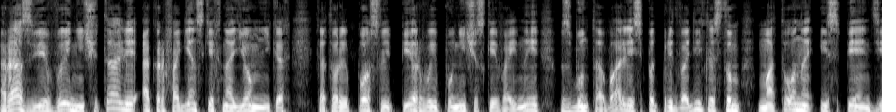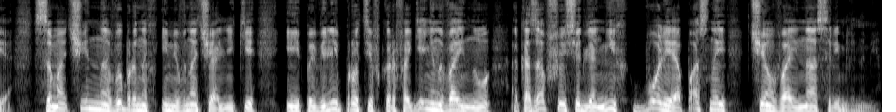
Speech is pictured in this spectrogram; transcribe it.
Разве вы не читали о карфагенских наемниках, которые после Первой Пунической войны взбунтовались под предводительством Матона и Спендия, самочинно выбранных ими в начальники, и повели против карфагенин войну, оказавшуюся для них более опасной, чем война с римлянами?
